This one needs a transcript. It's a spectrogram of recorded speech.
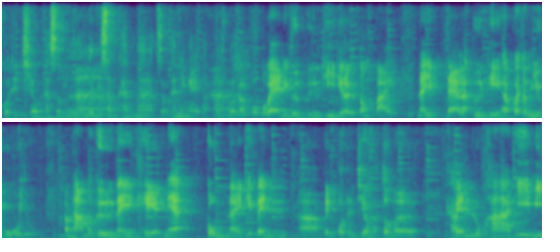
potential customer อ่าเรื่องนี้สำคัญมากสำคัญยังไงครับโคอ่าชบอลครับลี่ผมแวร์นี่คือพื้นที่ที่เราจะต้องไป ในแต่ละพื้นที่ครับก็จะมีฮูอยู่คำถามก็คือในเขตเนี้ยกลุ่มไหนที่เป็นอ่าเป็น potential customer ครับ เป็นลูกค้าที่มี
